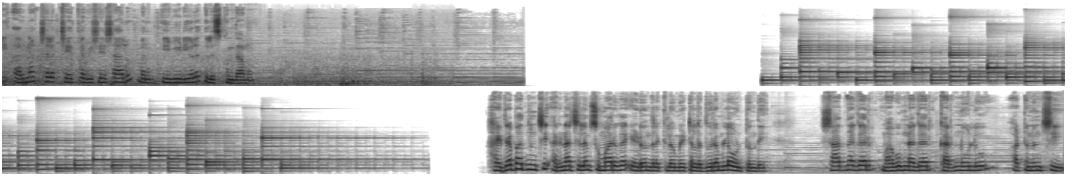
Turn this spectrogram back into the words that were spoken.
ఈ అరుణాచల క్షేత్ర విశేషాలు మనం ఈ వీడియోలో తెలుసుకుందాము. హైదరాబాద్ నుంచి అరుణాచలం సుమారుగా ఏడు వందల కిలోమీటర్ల దూరంలో ఉంటుంది. షాద్నగర్ మహబూబ్ నగర్ కర్నూలు అటు నుంచి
